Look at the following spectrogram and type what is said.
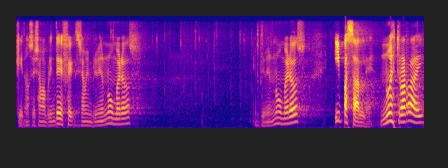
que no se llama printf, que se llama imprimir números, imprimir números, y pasarle nuestro array,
